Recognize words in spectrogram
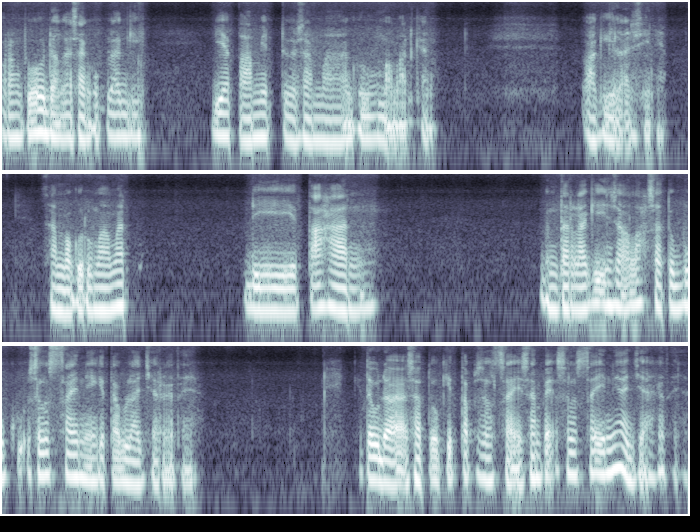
Orang tua udah nggak sanggup lagi. Dia pamit tuh sama guru Mamat kan. Wah gila di sini. Sama guru Mamat ditahan bentar lagi insya Allah satu buku selesai nih kita belajar katanya. Kita udah satu kitab selesai. Sampai selesai ini aja katanya.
